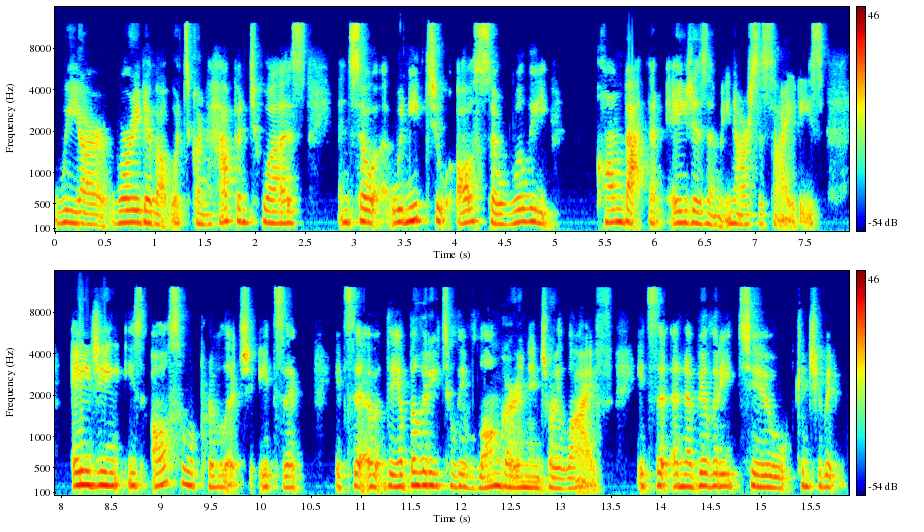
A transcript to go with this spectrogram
We are worried about what's going to happen to us. And so uh, we need to also really combat that ageism in our societies. Aging is also a privilege. It's a, it's a, the ability to live longer and enjoy life. It's a, an ability to contribute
